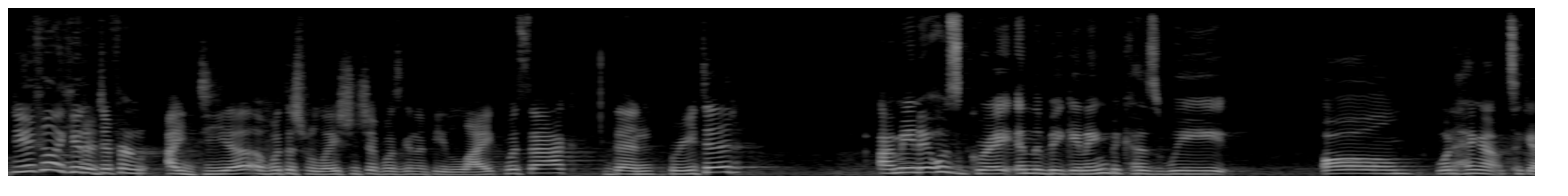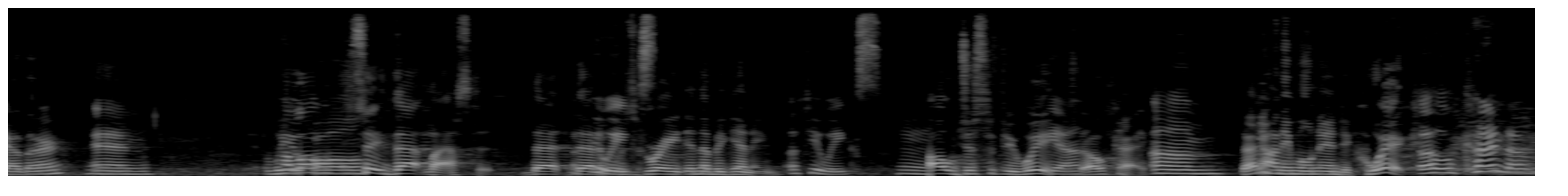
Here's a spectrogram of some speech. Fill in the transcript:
Do you feel like you had a different idea of what this relationship was gonna be like with Zach than Bree did? I mean, it was great in the beginning because we all would hang out together and we How long all would you say that lasted? That that few it was great in the beginning. a few weeks. Oh, just a few weeks. Yeah. Okay. Um, that honeymoon ended quick. oh, kind of.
